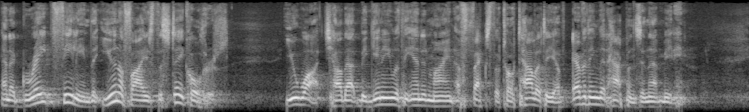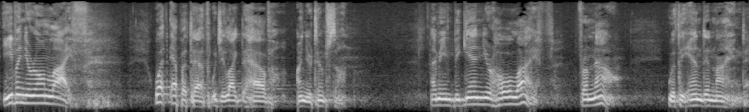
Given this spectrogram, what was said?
and a great feeling that unifies the stakeholders, you watch how that beginning with the end in mind affects the totality of everything that happens in that meeting. Even your own life. What epitaph would you like to have on your tombstone? I mean, begin your whole life from now with the end in mind.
